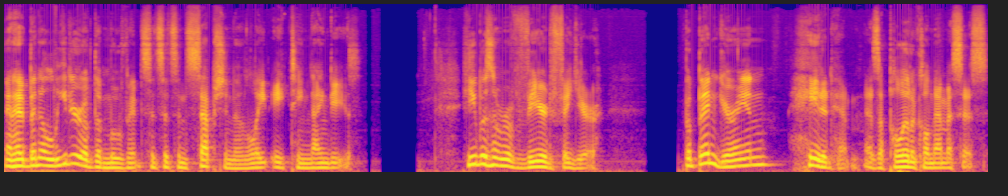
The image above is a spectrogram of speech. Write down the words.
and had been a leader of the movement since its inception in the late 1890s. He was a revered figure. But Ben Gurion hated him as a political nemesis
